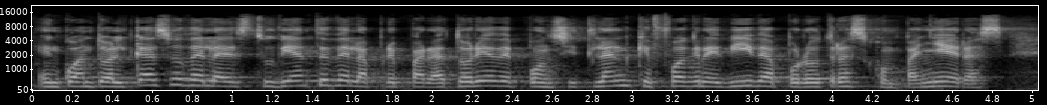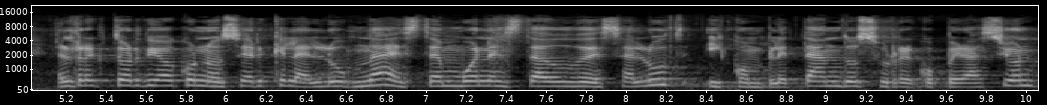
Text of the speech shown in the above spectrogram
En cuanto al caso de la estudiante de la preparatoria de Poncitlán que fue agredida por otras compañeras, el rector dio a conocer que la alumna está en buen estado de salud y completando su recuperación,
